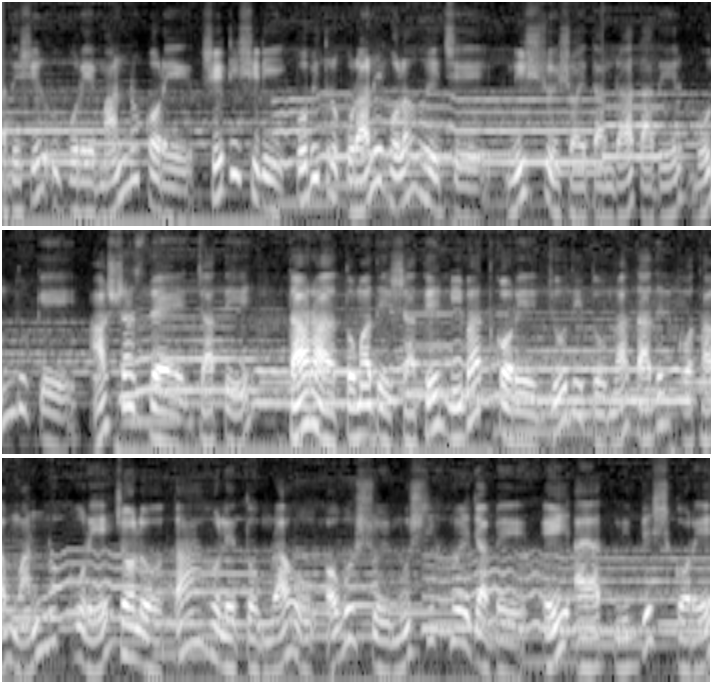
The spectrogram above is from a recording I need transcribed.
আদেশের উপরে মান্য করে, সেটি সিঁড়ি পবিত্র কোরআনে বলা হয়েছে নিশ্চয়ই শয়তানরা তাদের বন্ধুকে আশ্বাস দেয় যাতে তারা তোমাদের সাথে বিবাদ করে। যদি তোমরা তাদের কথা মান্য করে চলো, তাহলে তোমরাও অবশ্যই মুশরিক হয়ে যাবে। এই আয়াত নির্দেশ করে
